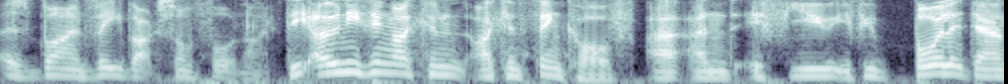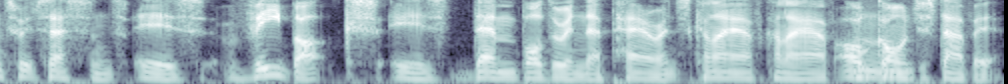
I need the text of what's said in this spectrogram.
as buying V Bucks on Fortnite? The only thing I can I can think of, uh, and if you if you boil it down to its essence, is V Bucks is them bothering their parents. Can I have? Can I have? Oh, Hmm. go on, just have it.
